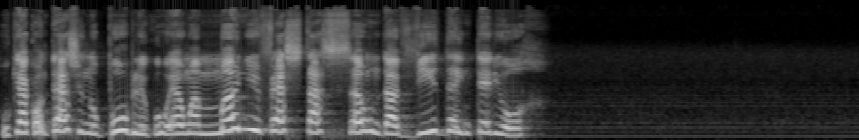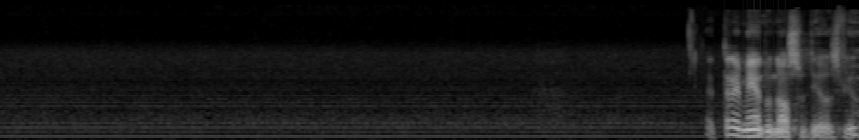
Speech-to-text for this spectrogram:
O que acontece no público é uma manifestação da vida interior. É tremendo o nosso Deus, viu?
